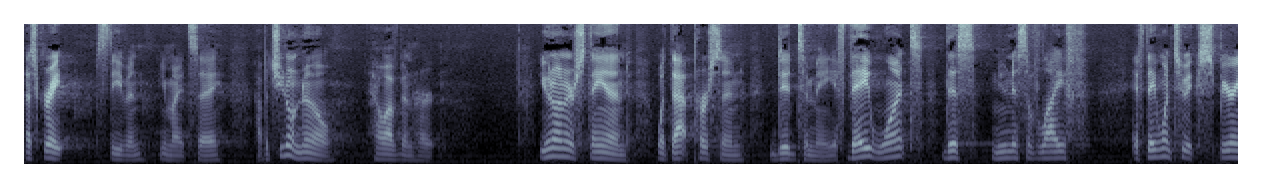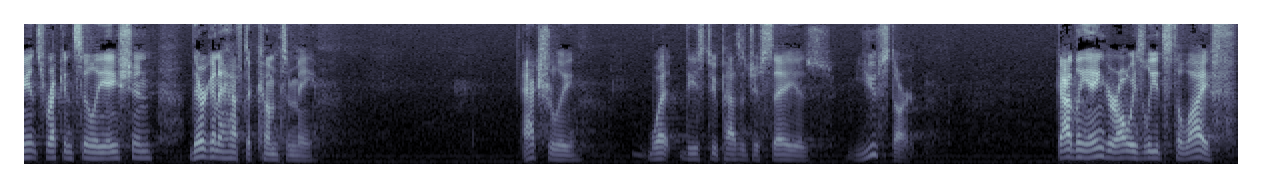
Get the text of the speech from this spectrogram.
That's great, Stephen, you might say, uh, but you don't know how I've been hurt. You don't understand what that person did to me. If they want this newness of life, if they want to experience reconciliation, they're going to have to come to me. Actually, what these two passages say is you start. Godly anger always leads to life.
